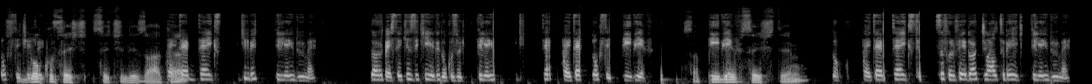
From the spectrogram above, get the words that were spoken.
doc seçildi. 9 seç, seçili zaten. TX 2 5 filey düğme. 4 5 8 2 7 9 3 filey PT doc PDF Mesela PDF. PDF seçtim. PT, TX, 0 F4 6 B filey düğme.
